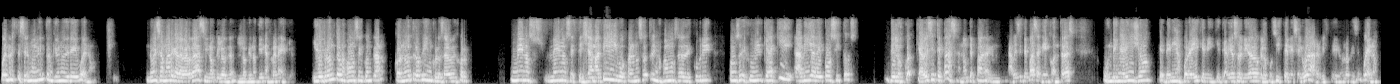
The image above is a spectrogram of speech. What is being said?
bueno, este es el momento en que uno diría, bueno, no es amarga la verdad, sino que lo, lo que no tiene es remedio. Y de pronto nos vamos a encontrar con otros vínculos, a lo mejor menos, menos este, llamativos para nosotros y nos vamos a descubrir, vamos a descubrir que aquí había depósitos de los que a veces te pasa, ¿no? Te a veces te pasa que encontrás un dinerillo que tenías por ahí que, ni, que te habías olvidado que lo pusiste en ese lugar, ¿viste? Lo que. Bueno,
